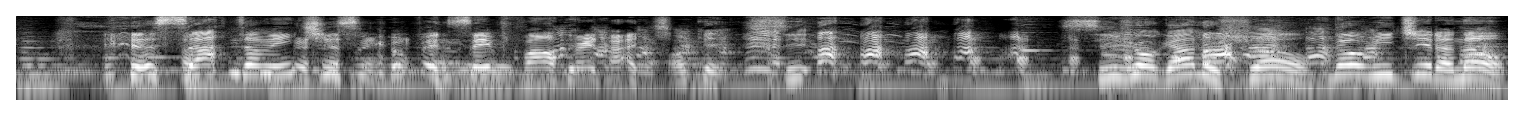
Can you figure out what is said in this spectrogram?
Exatamente isso que eu pensei, fala a verdade. Ok, se, se jogar no chão. Não, mentira, não.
